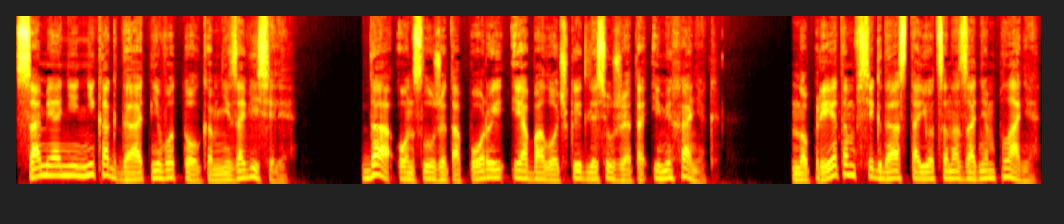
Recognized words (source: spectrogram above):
Сами они никогда от него толком не зависели. Да, он служит опорой и оболочкой для сюжета и механик. Но при этом всегда остается на заднем плане,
